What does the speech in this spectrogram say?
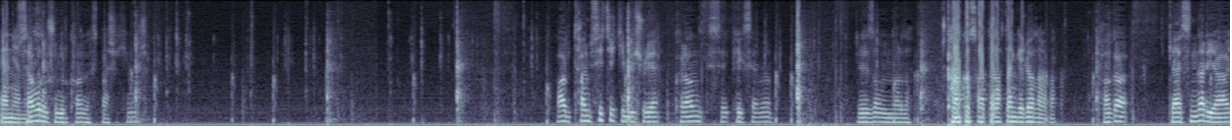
Ben yanındayım. Sen vurmuşsundur kanka. Başka kim vuracak? Abi timeset çekeyim bir şuraya. Karanlık ise pek sevmem. Ne zaman oyunlarda. Kanka sağ taraftan geliyorlar bak. Kanka gelsinler ya.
